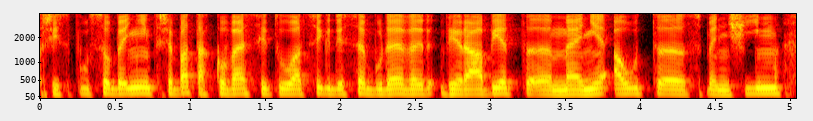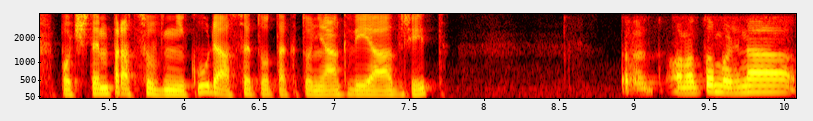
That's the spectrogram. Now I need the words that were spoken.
přizpůsobení třeba takové situaci, kdy se bude vyrábět eh, méně aut eh, s menším počtem pracovníků? Dá se to takto nějak vyjádřit? Eh, ono to možná,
